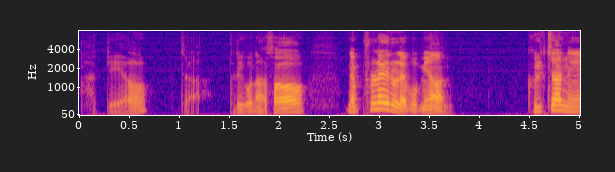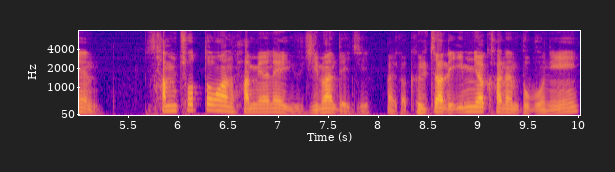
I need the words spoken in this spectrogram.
할게요. 자 그리고 나서 그냥 플레이를 해보면 글자는 3초 동안 화면에 유지만 되지 그러니까 글자를 입력하는 부분이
